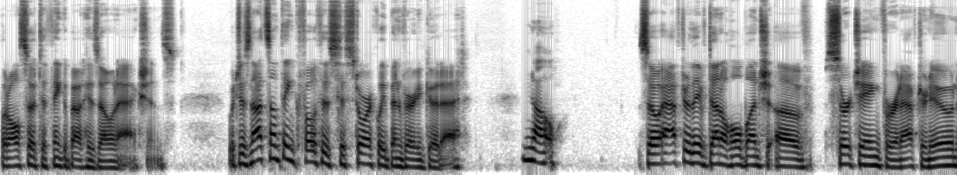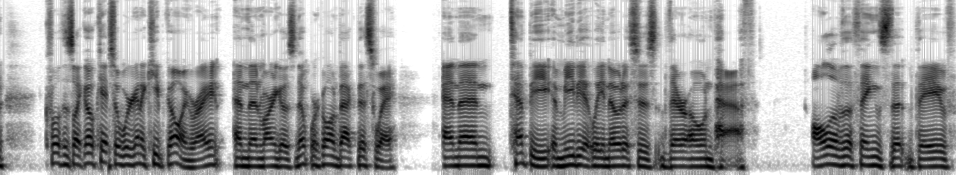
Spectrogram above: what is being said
but also to think about his own actions, which is not something Kvothe has historically been very good at. No. So after they've done a whole bunch of searching for an afternoon, Kvothe is like, okay, so we're going to keep going, right? And then Martin goes, nope, we're going back this way. And then Tempi immediately notices their own path. All of the things that they've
